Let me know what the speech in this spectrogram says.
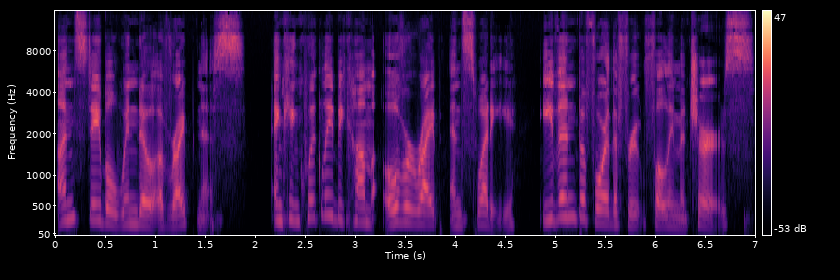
unstable window of ripeness and can quickly become overripe and sweaty, even before the fruit fully matures.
